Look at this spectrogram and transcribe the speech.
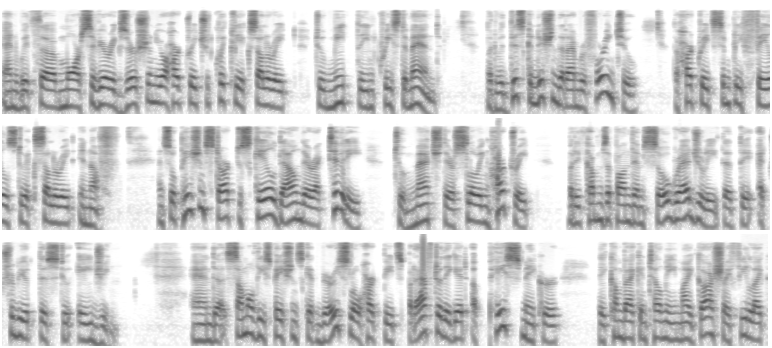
And with uh, more severe exertion, your heart rate should quickly accelerate to meet the increased demand. But with this condition that I'm referring to, the heart rate simply fails to accelerate enough. And so patients start to scale down their activity to match their slowing heart rate, but it comes upon them so gradually that they attribute this to aging. And uh, some of these patients get very slow heartbeats, but after they get a pacemaker, they come back and tell me, my gosh, I feel like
